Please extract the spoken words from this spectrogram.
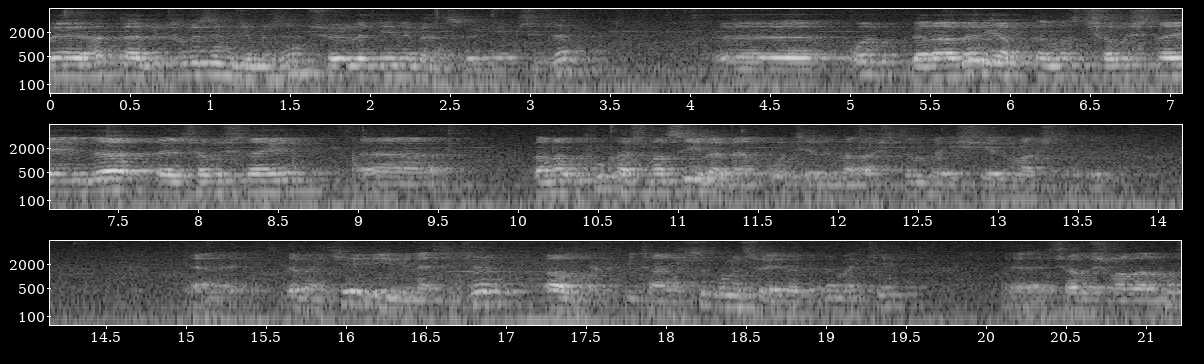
Ve hatta bir turizmcimizin söylediğini ben söyleyeyim size. Ee, o beraber yaptığımız çalıştayda e, çalıştayın e, bana ufuk açmasıyla ben otelimi açtım ve iş yerimi açtım dedi. Yani demek ki iyi bir netice aldık. Bir tanesi bunu söyledi. Demek ki e, çalışmalarımız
